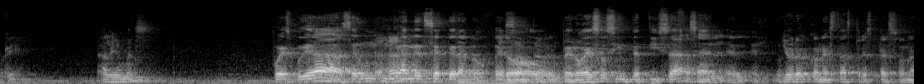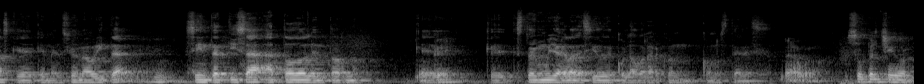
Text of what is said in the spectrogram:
Ok. ¿Alguien más? Pues pudiera ser un, un gran etcétera, ¿no? Pero, pero eso sintetiza, o sea, el- el- el- yo creo que con estas tres personas que, que menciono ahorita, sintetiza a todo el entorno. Que, Ok. que estoy muy agradecido de colaborar con, con ustedes. Ah, bueno, súper chingón.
